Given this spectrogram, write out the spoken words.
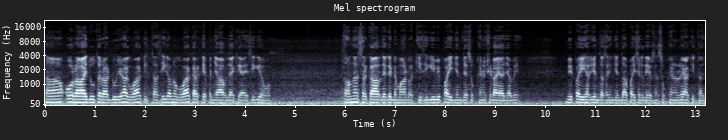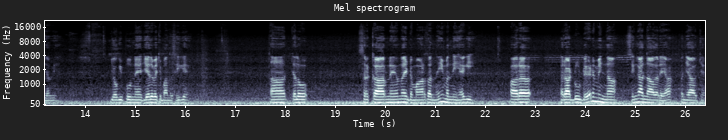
ਤਾਂ ਉਹ ਰਾਜਦੂਤ ਰਾਡੂ ਜਿਹੜਾ ਅਗਵਾ ਕੀਤਾ ਸੀਗਾ, ਉਹਨੂੰ ਅਗਵਾ ਕਰਕੇ ਪੰਜਾਬ ਲੈ ਕੇ ਆਏ ਸੀਗੇ ਉਹ। ਤਾਂ ਉਹਨਾਂ ਸਰਕਾਰ ਦੇ ਅੱਗੇ ਡਿਮਾਂਡ ਰੱਖੀ ਸੀਗੀ ਵੀ ਭਾਈ ਜਿੰਦੇ ਸੁੱਖੇ ਨੂੰ ਛਡਾਇਆ ਜਾਵੇ, ਵੀ ਭਾਈ ਹਰਜਿੰਦਰ ਸਿੰਘ ਜਿੰਦਾ, ਭਾਈ ਸੁਖਦੇਵ ਸਿੰਘ ਸੁੱਖੇ ਨੂੰ ਰਿਹਾ ਕੀਤਾ ਜਾਵੇ, ਜੋ ਕਿ ਪੂਨੇ ਜੇਲ੍ਹ ਵਿੱਚ ਬੰਦ ਸੀਗੇ। ਤਾਂ ਚਲੋ, ਸਰਕਾਰ ਨੇ ਉਹਨਾਂ ਦੀ ਡਿਮਾਂਡ ਤਾਂ ਨਹੀਂ ਮੰਨੀ ਹੈਗੀ, ਪਰ ਰਾਡੂ ਡੇਢ ਮਹੀਨਾ ਸਿੰਘਾਂ ਨਾਲ ਰਿਹਾ ਪੰਜਾਬ 'ਚ,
